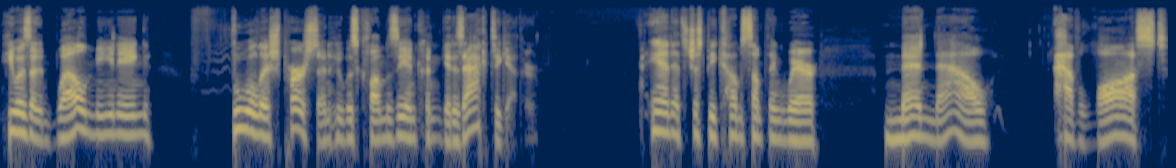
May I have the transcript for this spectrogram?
he was a well-meaning, foolish person who was clumsy and couldn't get his act together. And it's just become something where men now have lost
